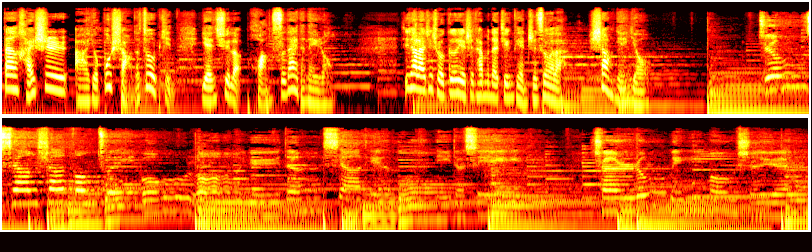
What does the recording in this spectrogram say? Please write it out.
但还是啊，有不少的作品延续了黄丝带的内容。接下来这首歌也是他们的经典之作了，《少年游》。就像山风吹不落雨的夏天，你的心沉入迷梦深渊。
